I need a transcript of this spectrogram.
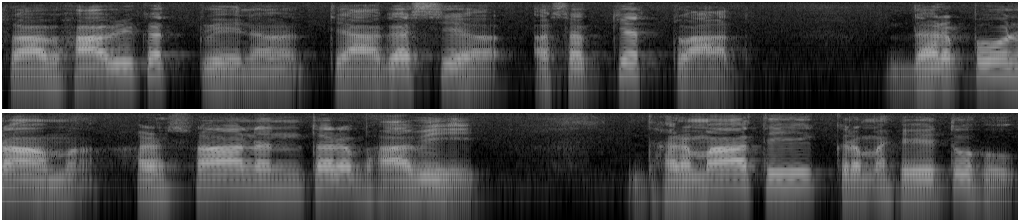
स्वाभाविक त्यागस्य अशक्यवाद दर्पो नाम हर्षानंतरभावी धर्मातिक्रमहेतु,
